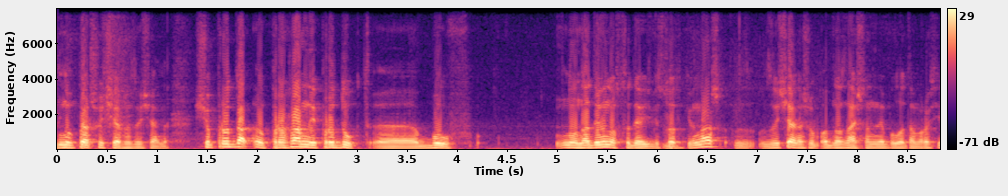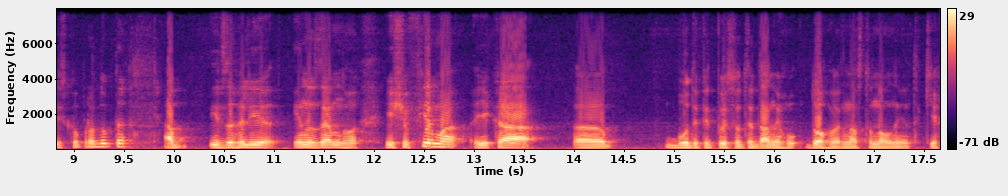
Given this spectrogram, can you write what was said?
Ну, в першу чергу, звичайно. Щоб прода- е, програмний продукт е, був ну, на 99% наш, звичайно, щоб однозначно не було там російського продукту, а і взагалі іноземного. І щоб фірма, яка е, буде підписувати даний договір на встановлення таких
